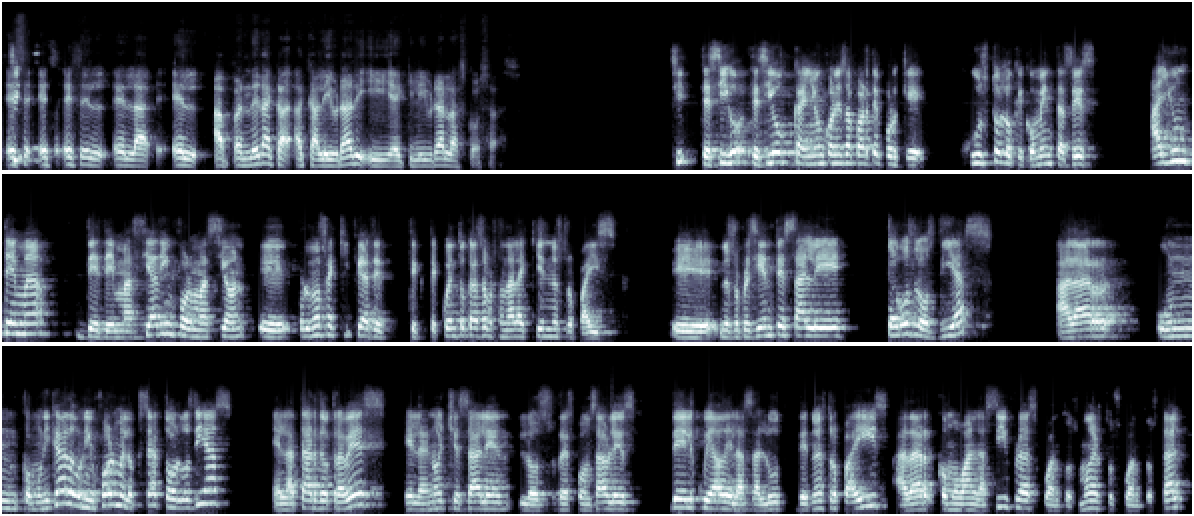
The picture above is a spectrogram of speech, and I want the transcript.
el, aprender a, calibrar y equilibrar las cosas. Sí, te sigo, te sigo cañón con esa parte porque justo lo que comentas es, hay un tema de demasiada información, eh, por lo menos aquí, fíjate, te, cuento caso personal aquí en nuestro país. Eh, nuestro presidente sale todos los días a dar un comunicado, un informe, lo que sea, todos los días, en la tarde otra vez, en la noche salen los responsables del cuidado de la salud de nuestro país a dar cómo van las cifras, cuántos muertos, cuántos tal.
